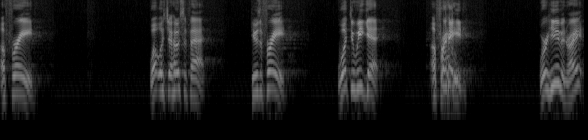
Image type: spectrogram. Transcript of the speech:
afraid. What was Jehoshaphat? He was afraid. What do we get? Afraid. We're human, right?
